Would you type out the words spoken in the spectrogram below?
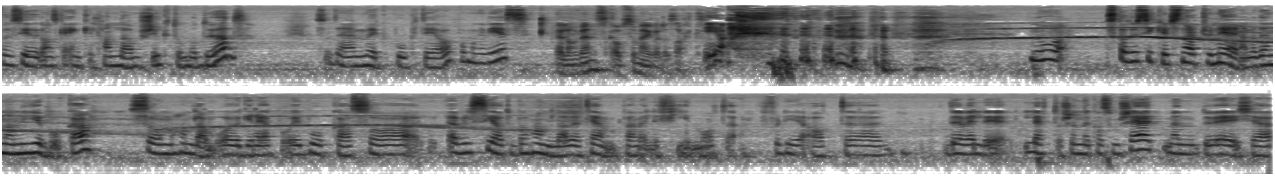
for å si det ganske enkelt handler om sykdom og død. Så det er en mørk bok, det òg, på mange vis. Eller om vennskap, som jeg ville sagt. Ja. Nå skal du sikkert snart turnere med denne nye boka, som handler om overgrep. Og i boka så Jeg vil si at du behandler det temaet på en veldig fin måte. Fordi at eh, det er veldig lett å skjønne hva som skjer, men du er ikke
